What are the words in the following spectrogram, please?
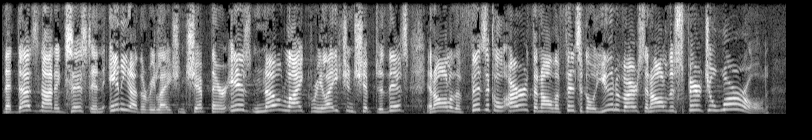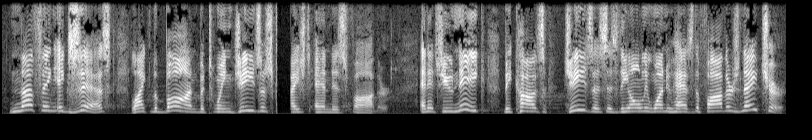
that does not exist in any other relationship. There is no like relationship to this in all of the physical earth and all the physical universe and all of the spiritual world. Nothing exists like the bond between Jesus Christ and his Father. And it's unique because Jesus is the only one who has the Father's nature.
